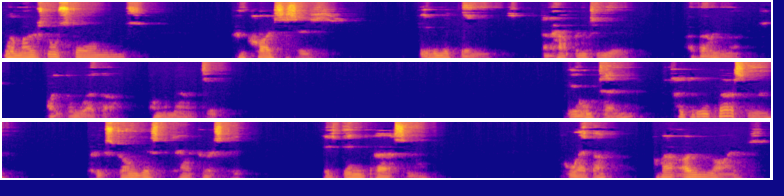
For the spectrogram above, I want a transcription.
your emotional storms and crises, even the things that happen to you, are very much like the weather on the mountain. We all tend to take it all personally, but its strongest characteristic is impersonal. The weather of our own lives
